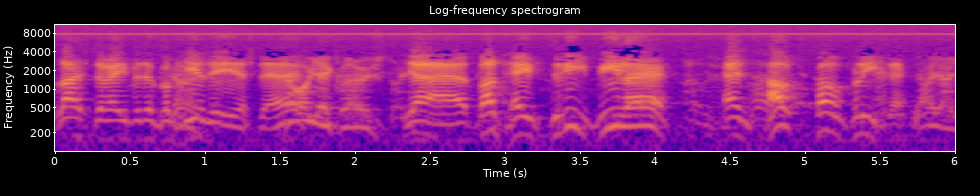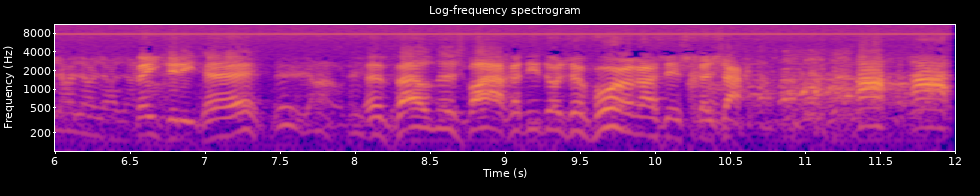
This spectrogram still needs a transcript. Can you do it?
Luister even, dan komt hier de eerste, hè? Oh, ik luister. Ja, wat heeft drie wielen en houdt van vliegen? Ja, ja, ja, ja, ja. ja. Weet je niet, hè? Nee, ja, nee. Een vuilniswagen die door zijn voorras is gezakt. Haha,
